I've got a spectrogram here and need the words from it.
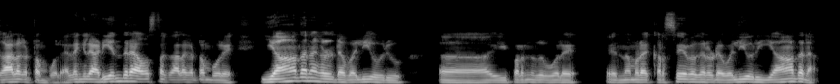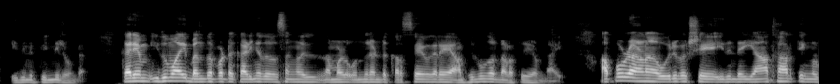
കാലഘട്ടം പോലെ അല്ലെങ്കിൽ അടിയന്തരാവസ്ഥ കാലഘട്ടം പോലെ യാതനകളുടെ വലിയൊരു ഈ പറഞ്ഞതുപോലെ നമ്മുടെ കർസേവകരുടെ വലിയൊരു യാതന ഇതിന് പിന്നിലുണ്ട്. കാര്യം ഇതുമായി ബന്ധപ്പെട്ട് കഴിഞ്ഞ ദിവസങ്ങളിൽ നമ്മൾ ഒന്ന് രണ്ട് കർസേവകരെ അഭിമുഖം നടത്തുകയുണ്ടായി. അപ്പോഴാണ് ഒരുപക്ഷെ ഇതിന്റെ യാഥാർത്ഥ്യങ്ങൾ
